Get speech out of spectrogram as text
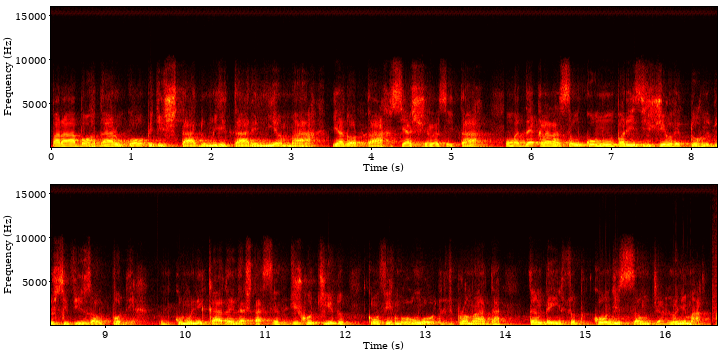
para abordar o golpe de Estado militar em Myanmar e adotar, se a China aceitar, uma declaração comum para exigir o retorno dos civis ao poder. O comunicado ainda está sendo discutido, confirmou um outro diplomata, também sob condição de anonimato.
